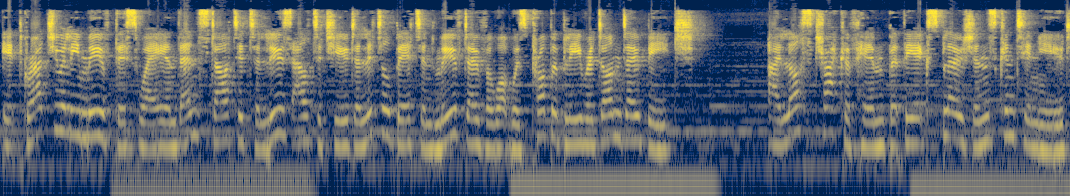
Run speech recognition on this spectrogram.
It gradually moved this way and then started to lose altitude a little bit and moved over what was probably Redondo Beach. I lost track of him, but the explosions continued.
